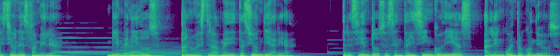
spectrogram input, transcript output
Bendiciones familia. Bienvenidos a nuestra meditación diaria. 365 días al encuentro con Dios.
